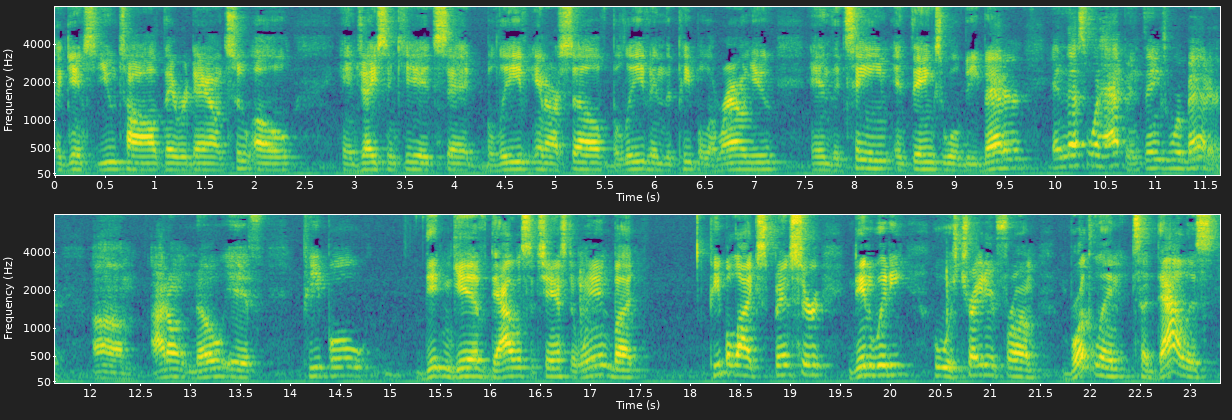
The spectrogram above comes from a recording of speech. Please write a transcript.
against Utah, they were down 2 0, and Jason Kidd said, Believe in ourselves, believe in the people around you and the team, and things will be better. And that's what happened. Things were better. Um, I don't know if people didn't give Dallas a chance to win, but people like Spencer Dinwiddie, who was traded from Brooklyn to Dallas,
